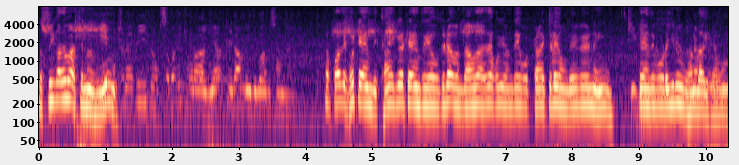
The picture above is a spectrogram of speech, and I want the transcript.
ਦੱਸੋ ਹੀ ਕਾਹਦੇ ਵਾਸਤੇ ਨੂੰ ਇਹ ਪੁੱਛਣਾ ਵੀ ਲੋਕ ਸਭਾ ਦੀ ਚੋਣਾਂ ਆ ਗਈਆਂ ਕਿਹੜਾ ਉਮੀਦਵਾਰ ਪਸੰਦ ਹੈ? ਆਪਾਂ ਦੇਖੋ ਟਾਈਮ ਦੇਖਾਂਗੇ ਕਿਹੜਾ ਟਾਈਮ ਤੇ ਆਊ, ਕਿਹੜਾ ਬੰਦਾ ਆਉਂਦਾ ਇਹਦਾ ਕੋਈ ਹੁੰਦੇ ਵੋਟਾਂ ਕਿਹੜੇ ਆਉਂਦੇ ਨੇ ਕਿਹੜੇ ਨਹੀਂ। ਟਾਈਮ ਤੇ ਵੋਟ ਜਿਹਨੂੰ ਪਸੰਦ ਆ ਡਾਕਟਰ ਜਾਵੇ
